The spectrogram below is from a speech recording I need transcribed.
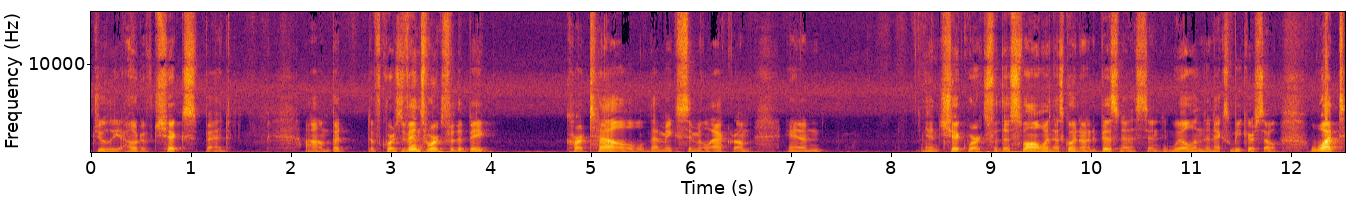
Julie out of Chick's bed. Um, but of course, Vince works for the big cartel that makes Simulacrum, and and Chick works for the small one that's going out of business and will in the next week or so. What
